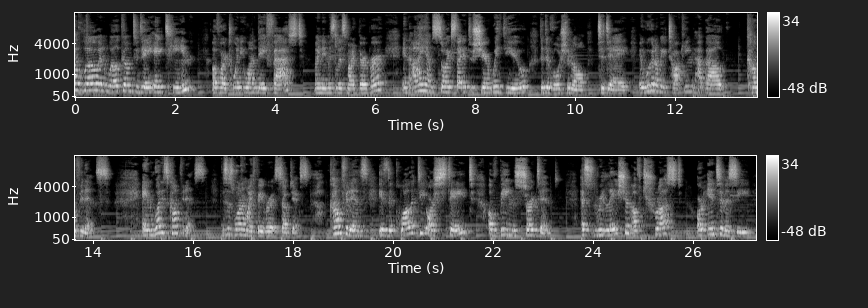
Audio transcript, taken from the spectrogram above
Hello and welcome to day 18 of our 21 day fast. My name is Liz Thurber, and I am so excited to share with you the devotional today. And we're going to be talking about confidence. And what is confidence? This is one of my favorite subjects. Confidence is the quality or state of being certain, a relation of trust or intimacy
